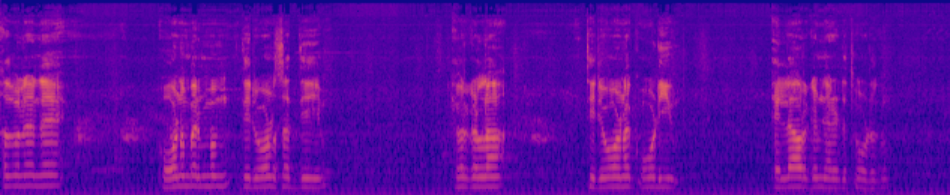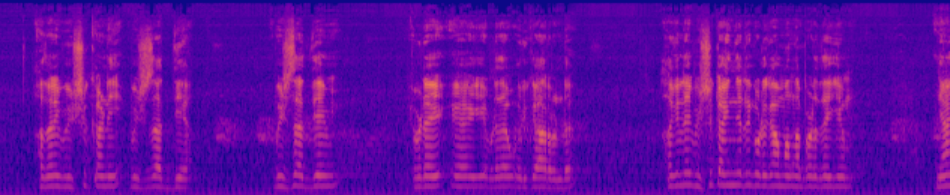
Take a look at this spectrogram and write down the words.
അതുപോലെ തന്നെ ഓണം വരുമ്പം തിരുവോണ സദ്യയും ഇവർക്കുള്ള തിരുവോണ കോടിയും എല്ലാവർക്കും ഞാൻ എടുത്തു കൊടുക്കും. അതുപോലെ വിഷുക്കണി വിഷു സദ്യ വിഷു സദ്യയും ഇവിടെ ഇവിടെ ഒരുക്കാറുണ്ട്. അങ്ങനെ വിഷു കഴിഞ്ഞിട്ട് കൊടുക്കാൻ വന്നപ്പോഴത്തേക്കും ഞാൻ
